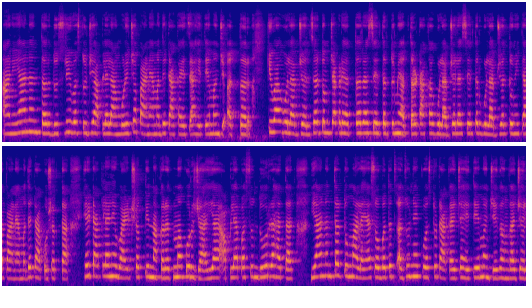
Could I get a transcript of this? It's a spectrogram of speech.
आणि यानंतर दुसरी वस्तू जी आपल्याला आंघोळीच्या पाण्यामध्ये टाकायचे आहे ते म्हणजे अत्तर किंवा गुलाबजल. जर तुमच्याकडे अत्तर असेल तर तुम्ही अत्तर टाका. गुलाबजल असेल तर गुलाबजल तुम्ही त्या पाण्यामध्ये टाकू शकता. हे टाकल्याने वाईट शक्ती नकारात्मक ऊर्जा या आपल्यापासून दूर राहतात. यानंतर तुम्हाला या त्यासोबतच अजून एक वस्तू टाकायची आहे ते म्हणजे गंगाजल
